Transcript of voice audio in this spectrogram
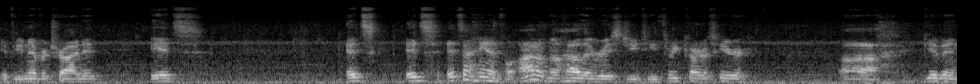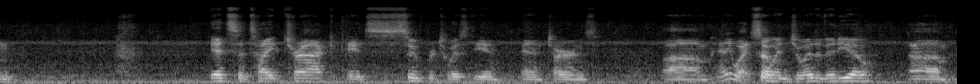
if you never tried it. It's it's it's it's a handful. I don't know how they race GT3 cars here, uh, given it's a tight track. It's super twisty and, and turns. Um, anyway, so enjoy the video. Um,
